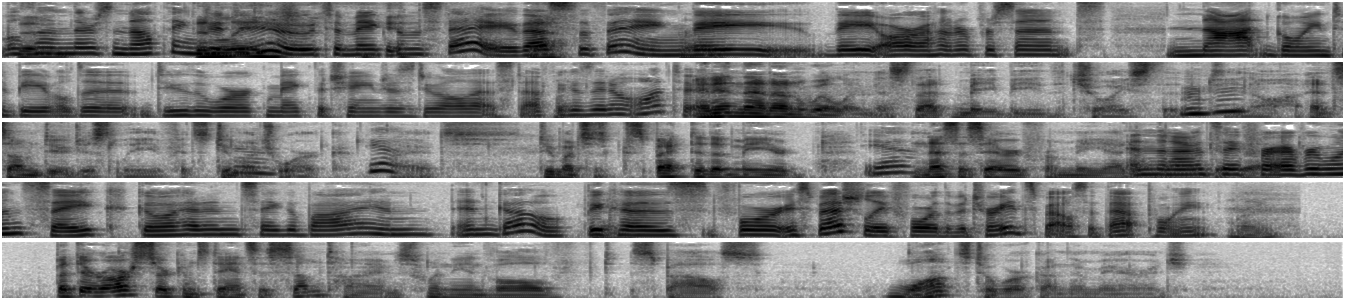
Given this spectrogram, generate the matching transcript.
Well, then- then, there's nothing then to leave. do to make them stay. That's Yeah. the thing. Right. They they are 100% not going to be able to do the work, make the changes, do all that stuff because they don't want to. And in that unwillingness, that may be the choice that you know. And some do just leave. It's too much work. Mm-hmm. Yeah. it's too much expected of me or yeah. necessary from me. I and then I would say that. for everyone's sake, go ahead and say goodbye and and go because for especially for the betrayed spouse at that point. right. But there are circumstances sometimes when the involved spouse wants to work on their marriage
